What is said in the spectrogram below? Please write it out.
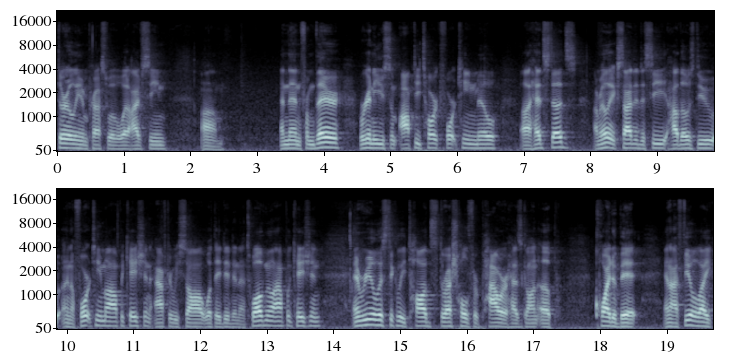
thoroughly impressed with what I've seen. Um, and then from there, we're going to use some OptiTorque 14 mil uh, head studs. I'm really excited to see how those do in a 14 mil application after we saw what they did in a 12 mil application. And realistically, Todd's threshold for power has gone up quite a bit. And I feel like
